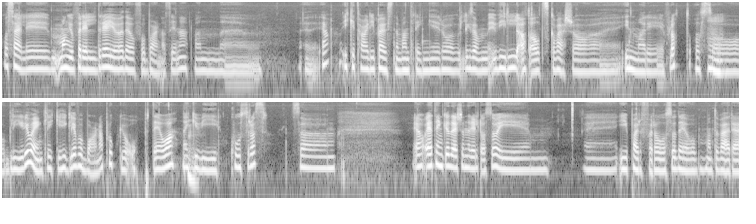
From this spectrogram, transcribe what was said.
Og særlig mange foreldre gjør det overfor barna sine, at man eh, eh, ja, ikke tar de pausene man trenger, og liksom vil at alt skal være så eh, innmari flott. Og så blir det jo egentlig ikke hyggelig, for barna plukker jo opp det òg, når ikke vi koser oss. Så ja, og jeg tenker jo det generelt også i, i parforhold også, det å måtte være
